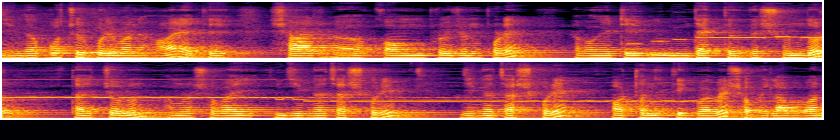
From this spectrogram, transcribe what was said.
ঝিঙ্গা প্রচুর পরিমাণে হয় এতে সার কম প্রয়োজন পড়ে এবং এটি দেখতেও বেশ সুন্দর। তাই চলুন আমরা সবাই ঝিঙ্গা চাষ করি ঝিঙ্গা চাষ করে অর্থনৈতিকভাবে সবাই লাভবান।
